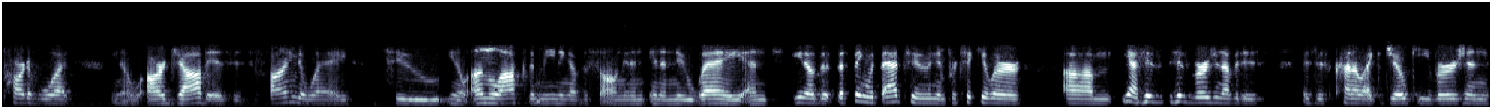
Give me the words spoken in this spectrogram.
part of what you know, our job is is to find a way to you know unlock the meaning of the song in in a new way. And you know, the the thing with that tune in particular, um, yeah, his his version of it is is this kind of like jokey version.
